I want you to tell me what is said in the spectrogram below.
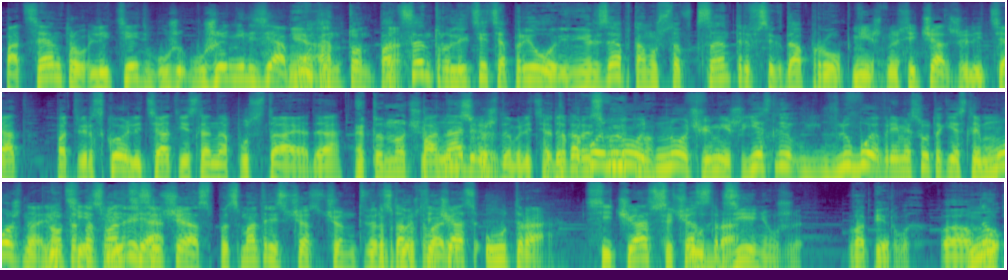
по центру лететь уже, уже нельзя не, будет. Антон, по а. центру лететь априори нельзя, потому что в центре всегда пробки. Миш, ну сейчас же летят. По Тверской летят, если она пустая, да? Это ночью По происходит. набережным летят. Это да какой но... ночью, Миш? Если в любое время суток, если можно, Но ну, лететь, ты посмотри летят. сейчас, посмотри сейчас, что на Тверской ну, Потому что сейчас утро. Сейчас, сейчас утро. день уже во-первых. А, ну,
